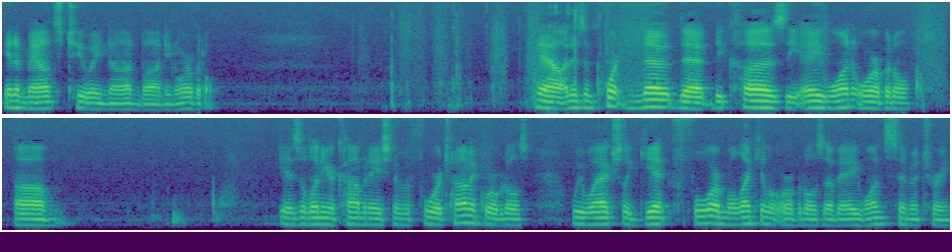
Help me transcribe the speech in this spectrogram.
it amounts to a non-bonding orbital. Now, it is important to note that because the A1 orbital um, is a linear combination of four atomic orbitals, we will actually get four molecular orbitals of A1 symmetry,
